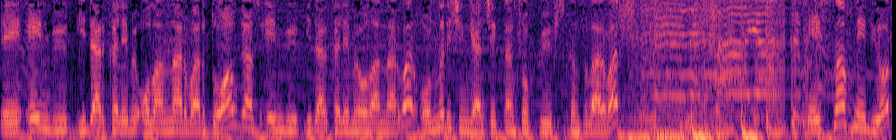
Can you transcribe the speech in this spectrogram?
e, en büyük gider kalemi olanlar var. Doğalgaz en büyük gider kalemi olanlar var. Onlar için gerçekten çok büyük sıkıntılar var. Esnaf ne diyor?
